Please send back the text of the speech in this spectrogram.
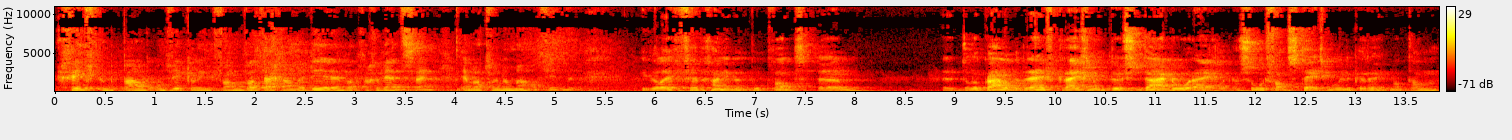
geeft een bepaalde ontwikkeling van wat wij gaan waarderen en wat we gewend zijn en wat we normaal vinden. Ik wil even verder gaan in het boek, want ehm, eh, de lokale bedrijven krijgen het dus daardoor eigenlijk een soort van steeds moeilijker. Hè? Want dan,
